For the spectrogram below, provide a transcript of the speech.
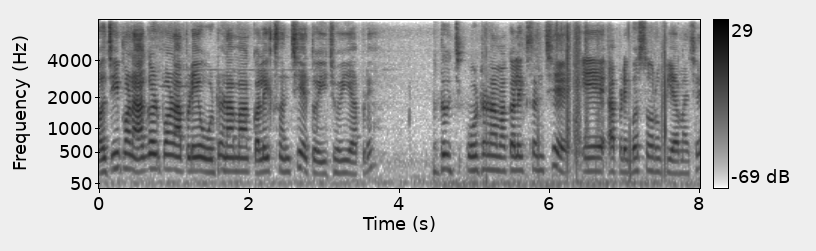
હજી પણ આગળ પણ આપણે ઓઢણામાં કલેક્શન છે તો એ જોઈએ આપણે. બધું જ ઓઢણામાં કલેક્શન છે, એ આપણે બસો રૂપિયામાં છે.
